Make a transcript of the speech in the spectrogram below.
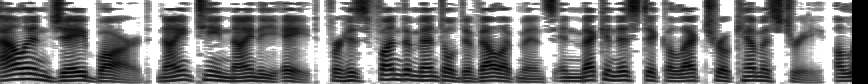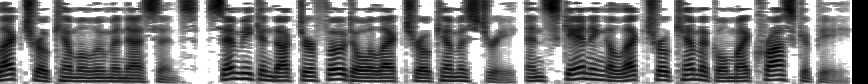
Alan J. Bard 1998 for his fundamental developments in mechanistic electrochemistry, electrochemiluminescence, semiconductor photoelectrochemistry, and scanning electrochemical microscopy.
